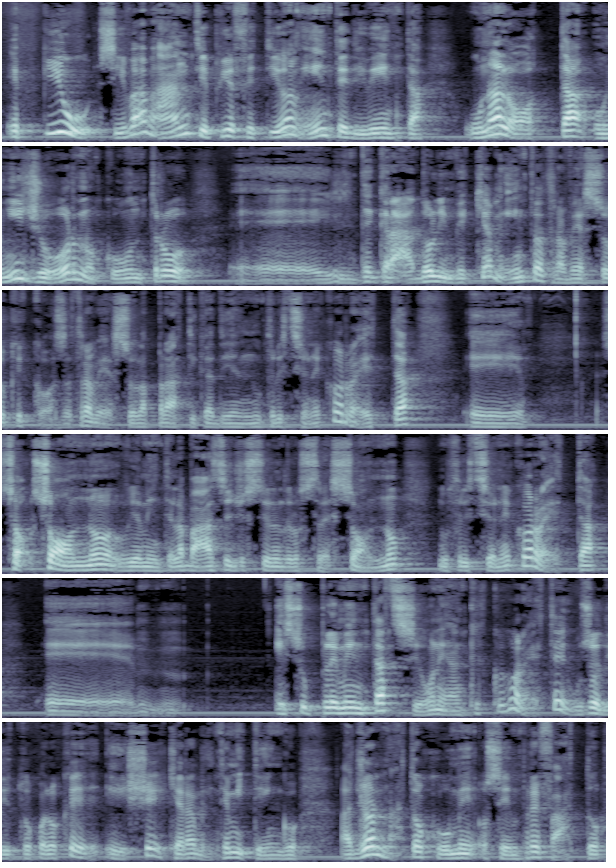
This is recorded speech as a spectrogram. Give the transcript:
e più si va avanti e più effettivamente diventa una lotta ogni giorno contro eh, il degrado, l'invecchiamento attraverso che cosa? Attraverso la pratica di nutrizione corretta. Eh, So, sonno, ovviamente la base, gestione dello stress, sonno, nutrizione corretta e, ehm, e supplementazione anche corretta e uso di tutto quello che esce e chiaramente mi tengo aggiornato come ho sempre fatto,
